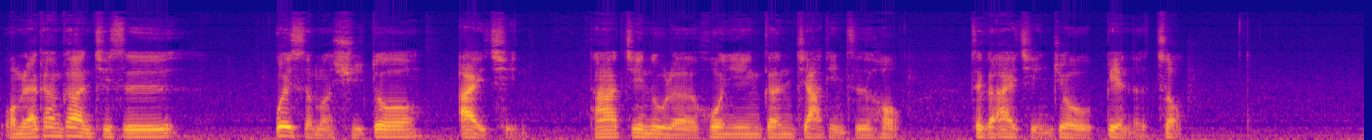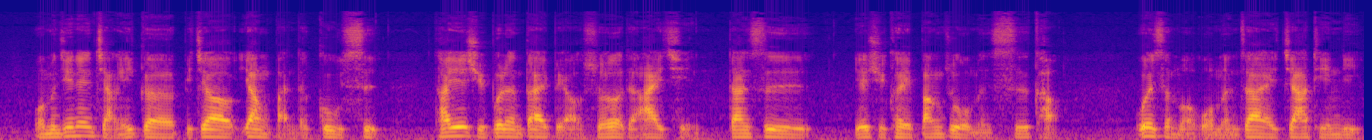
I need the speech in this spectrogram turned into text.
我们来看看，其实为什么许多爱情？他进入了婚姻跟家庭之后，这个爱情就变了奏。我们今天讲一个比较样板的故事，它也许不能代表所有的爱情，但是也许可以帮助我们思考，为什么我们在家庭里、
